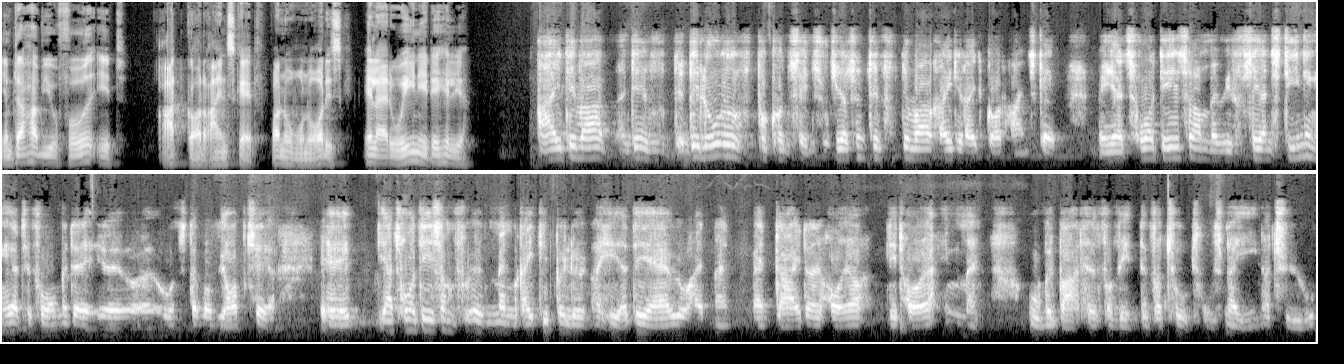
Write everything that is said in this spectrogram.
jamen der har vi jo fået et ret godt regnskab fra Novo Nordisk. Eller er du enig i det, Helge? Nej, det, var, det, det, lå jo på konsensus. Jeg synes, det, det var et rigtig, rigtig godt regnskab. Men jeg tror, det som at vi ser en stigning her til formiddag øh, onsdag, hvor vi optager, øh, jeg tror, det som øh, man rigtig belønner her, det er jo, at man man guider højere, lidt højere, end man umiddelbart havde forventet for 2021.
